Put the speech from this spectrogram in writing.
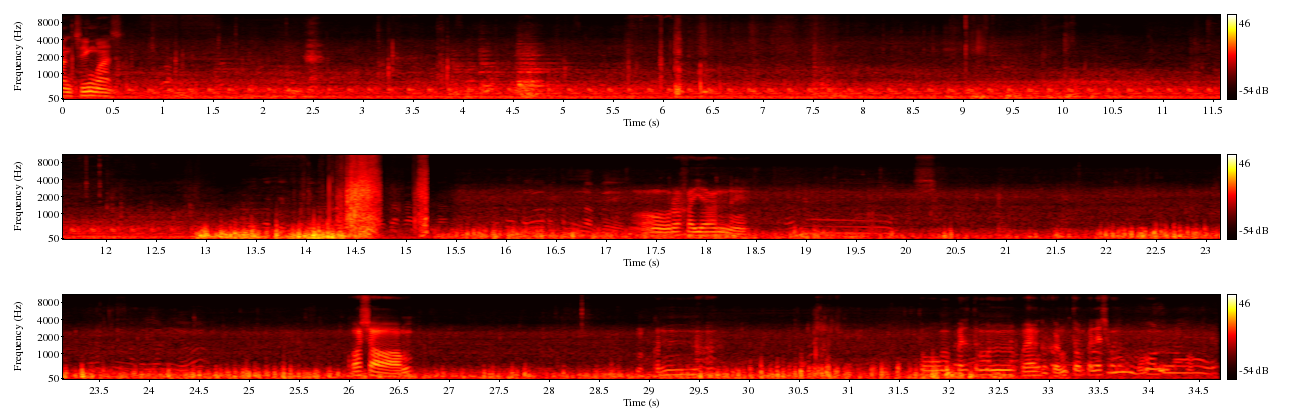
Mancing, Mas. Ora kayane. Kosong. Oh, Kena. Tompel temen bayang gegem tompelnya sama mono.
